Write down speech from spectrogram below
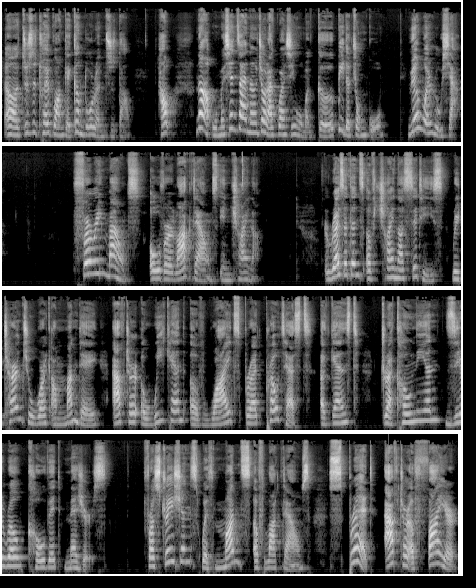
呃，就是推广给更多人知道。好，那我们现在呢就来关心我们隔壁的中国，原文如下。Fury mounts over lockdowns in China. Residents of China's cities returned to work on Monday after a weekend of widespread protests against draconian zero COVID measures. Frustrations with months of lockdowns spread after a fire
